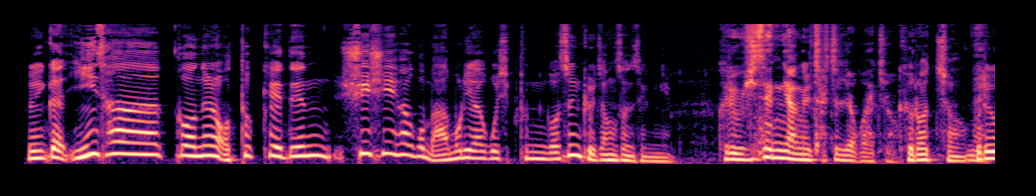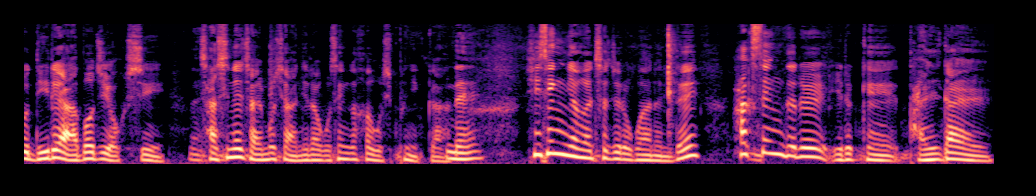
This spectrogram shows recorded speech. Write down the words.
그러니까 이 사건을 어떻게든 쉬쉬하고 마무리하고 싶은 것은 교장 선생님. 그리고 희생양을 찾으려고 하죠. 그렇죠. 네. 그리고 닐의 아버지 역시 네. 자신의 잘못이 아니라고 생각하고 싶으니까 네. 희생양을 찾으려고 하는데 학생들을 이렇게 달달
